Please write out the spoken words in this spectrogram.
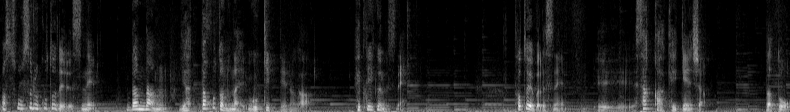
まあ、そうすることでですねだんだんやったことのない動きっていうのが減っていくんですね。例えばですね、えー、サッカー経験者だと、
